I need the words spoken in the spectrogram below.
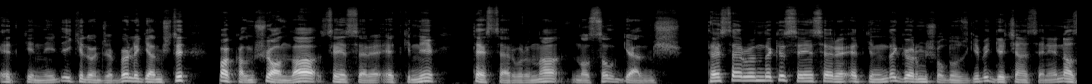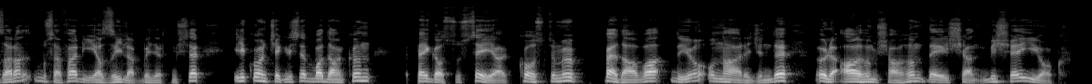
etkinliğiydi. 2 yıl önce böyle gelmişti. Bakalım şu anda Senseria etkinliği test serverına nasıl gelmiş. Test serverındaki Senseria etkinliğinde görmüş olduğunuz gibi geçen seneye nazaran bu sefer yazıyla belirtmişler. İlk 10 çekilişte Badank'ın Pegasus Seiya kostümü bedava diyor. Onun haricinde öyle ahım şahım değişen bir şey yok.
